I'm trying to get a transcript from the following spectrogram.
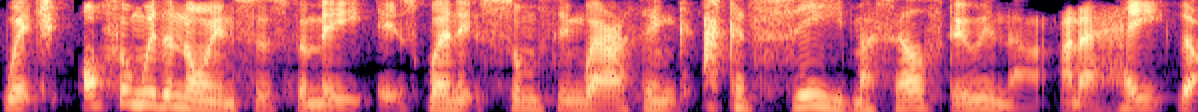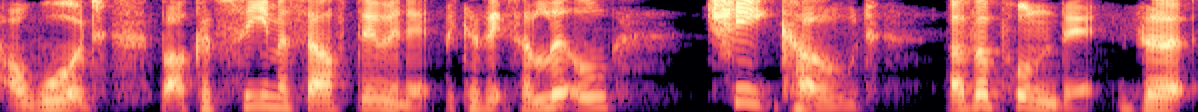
which often with annoyances for me, it's when it's something where I think I could see myself doing that. And I hate that I would, but I could see myself doing it because it's a little cheat code of a pundit that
